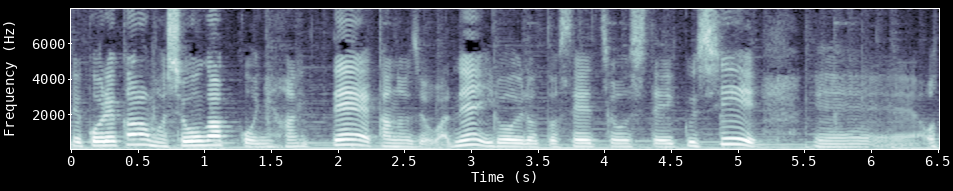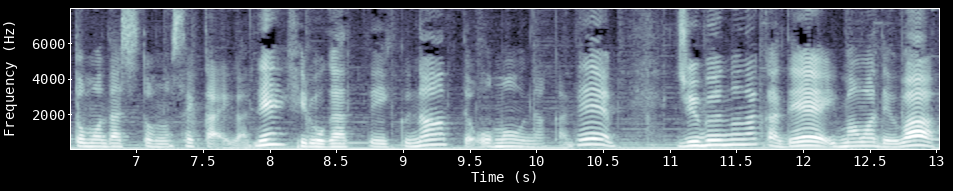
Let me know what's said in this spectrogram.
でこれからも小学校に入って彼女はねいろいろと成長していくし、えー、お友達との世界がね広がっていくなって思う中で自分の中で今までは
